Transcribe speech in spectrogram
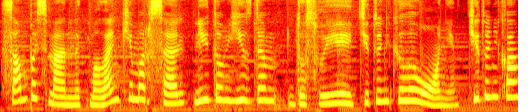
сам письменник маленький Марсель літом їздив до своєї тітоньки Леоні. Тітонька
